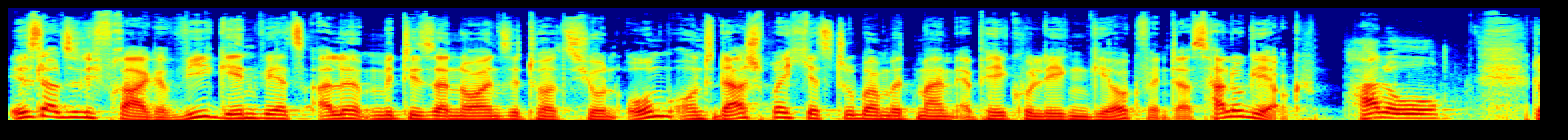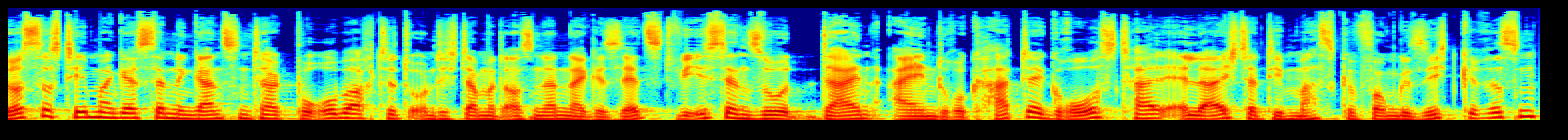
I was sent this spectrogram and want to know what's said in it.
Ist also die Frage, wie gehen wir jetzt alle mit dieser neuen Situation um? Und da spreche ich jetzt drüber mit meinem RP-Kollegen Georg Winters. Hallo Georg. Hallo. Du hast das Thema gestern den ganzen Tag beobachtet und dich damit auseinandergesetzt. Wie ist denn so dein Eindruck? Hat der Großteil erleichtert die Maske vom Gesicht gerissen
